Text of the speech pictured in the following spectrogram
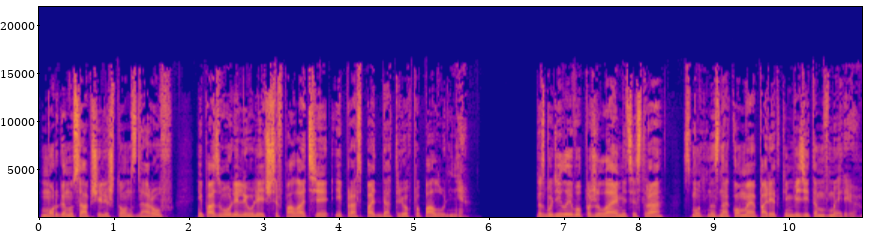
Моргану сообщили, что он здоров, и позволили улечься в палате и проспать до трех пополудни. Разбудила его пожилая медсестра, смутно знакомая по редким визитам в мэрию.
